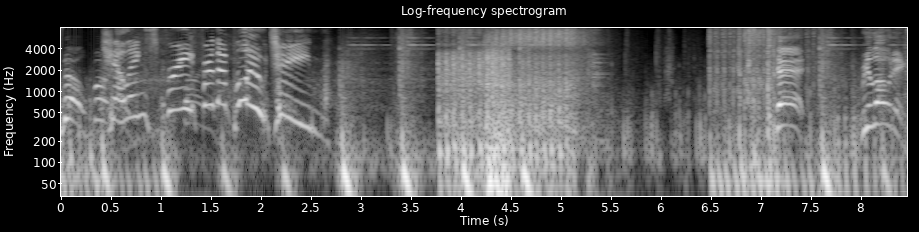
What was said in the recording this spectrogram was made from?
No, mercy. Killing spree for the blue team! Dead. Reloading.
